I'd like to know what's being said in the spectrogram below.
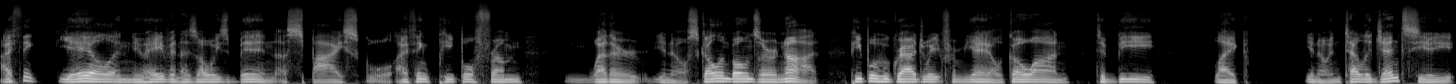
I think Yale and New Haven has always been a spy school. I think people from whether, you know, skull and bones or not, people who graduate from Yale go on to be like, you know, intelligentsiers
